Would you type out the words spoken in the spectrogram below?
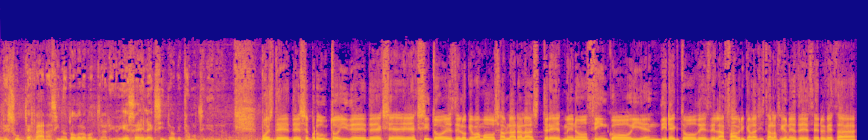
resulte rara, sino todo lo contrario. Y ese es el éxito que estamos teniendo. Pues de, ese producto y de, ese éxito es de lo que vamos a hablar a las 3 menos 5 hoy en directo desde la fábrica, las instalaciones de cerveza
